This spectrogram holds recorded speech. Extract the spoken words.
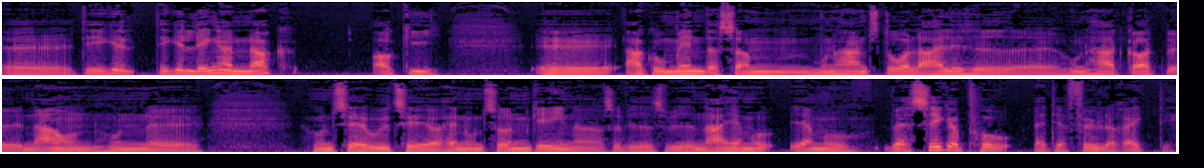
Øh, det, er ikke, det er ikke længere nok at give øh, argumenter som, hun har en stor lejlighed, øh, hun har et godt øh, navn, hun, øh, hun ser ud til at have nogle sunde gener osv. osv. Nej, jeg må, jeg må være sikker på, at jeg føler rigtigt.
